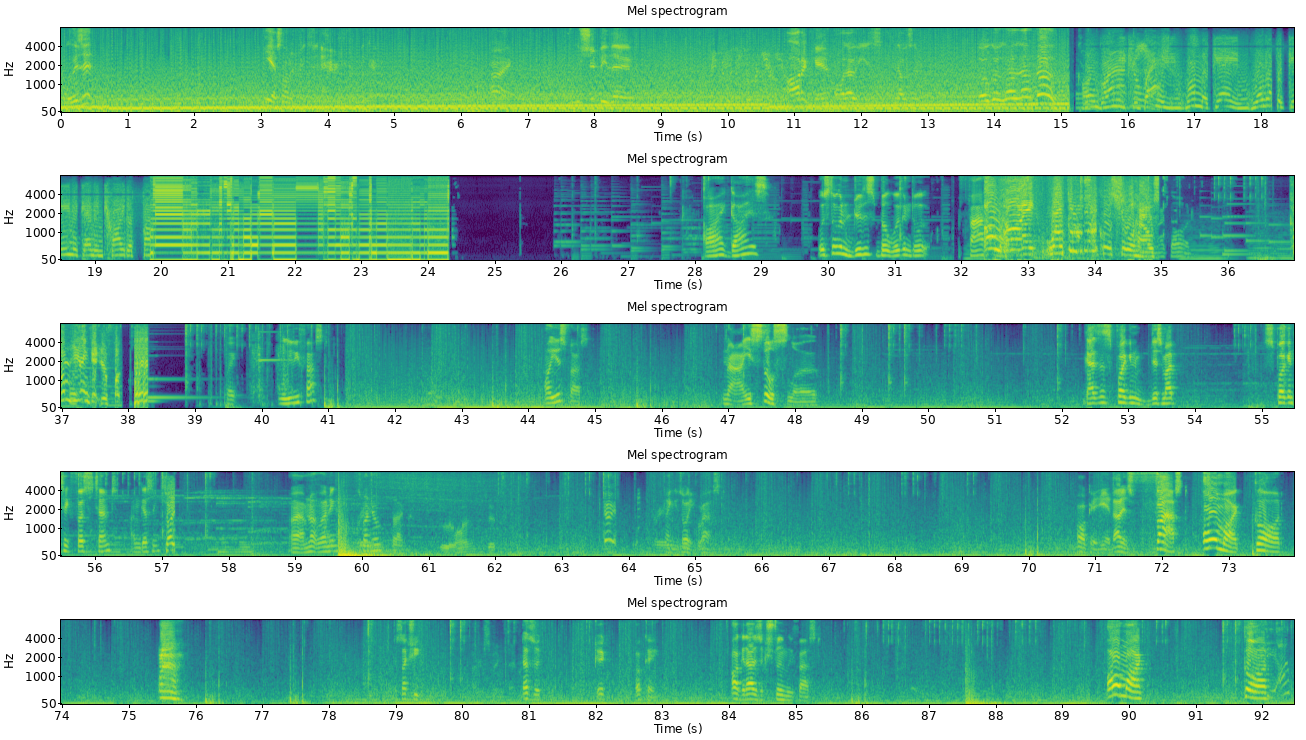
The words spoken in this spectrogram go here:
Where is it? Yeah, it's on an exit. Should be there. Oh, I don't care. Oh, that was That was him. Go, go, go, go, go! Congratulations, you won the game. Run up the game again and try to find... Alright, guys. We're still gonna do this, but we're gonna do it fast. Oh, hi! Welcome to Michael's Shul Oh House. my god. Come here and get your fuck. Wait. Will he be fast? Oh, he is fast. Nah, he's still slow. Guys, this is probably gonna. This might. This is probably gonna take first attempt, I'm guessing. Sorry. Alright, I'm not running, SpongeBob. Dang, he's already fast. Okay, yeah, that is fast! Oh my god! It's actually... I respect that. That's a... Okay. Okay, Okay, that is extremely fast. Oh my god!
